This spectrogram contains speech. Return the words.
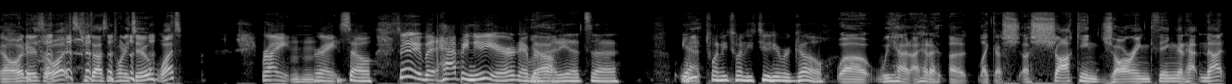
oh, it is what? It's 2022. What? Right, Mhm. right. So, so anyway, but Happy New Year to everybody. That's uh, yeah, We- 2022. Here we go. uh, we had I had a, a like a, sh- a shocking, jarring thing that happened. Not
